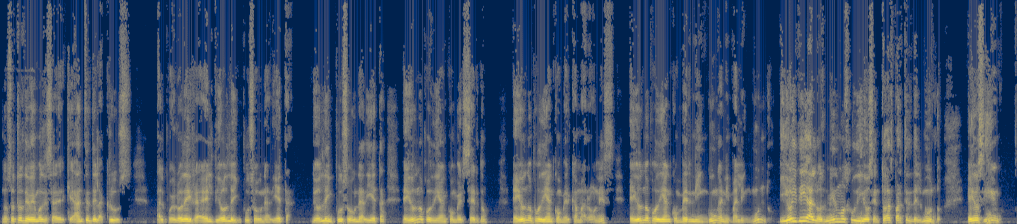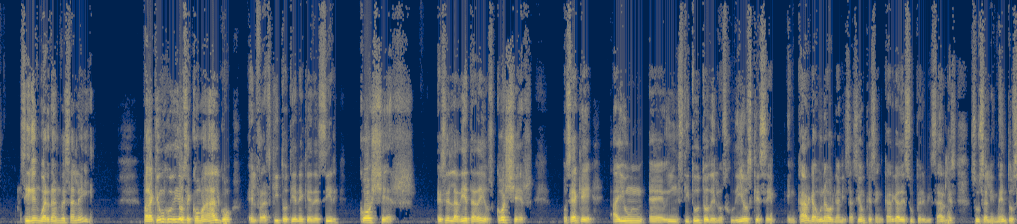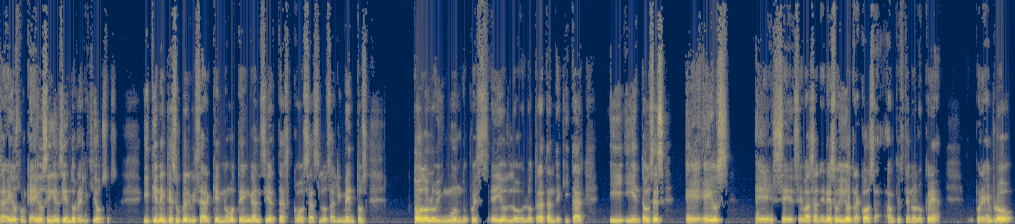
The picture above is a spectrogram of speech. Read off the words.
nosotros debemos de saber que antes de la cruz, al pueblo de Israel Dios le impuso una dieta. Dios le impuso una dieta. Ellos no podían comer cerdo, ellos no podían comer camarones, ellos no podían comer ningún animal inmundo. Y hoy día los mismos judíos en todas partes del mundo, ellos siguen, siguen guardando esa ley. Para que un judío se coma algo, el frasquito tiene que decir kosher. Esa es la dieta de ellos, kosher. O sea que hay un eh, instituto de los judíos que se encarga, una organización que se encarga de supervisarles sus alimentos a ellos, porque ellos siguen siendo religiosos y tienen que supervisar que no tengan ciertas cosas, los alimentos, todo lo inmundo, pues ellos lo, lo tratan de quitar y, entonces eh, ellos eh, se, se, basan en eso. Y otra cosa, aunque usted no lo crea, por ejemplo,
